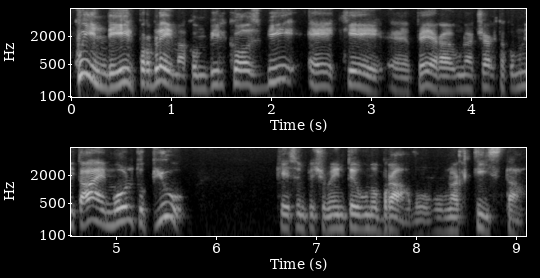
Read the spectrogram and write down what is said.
Quindi il problema con Bill Cosby è che eh, per una certa comunità è molto più che semplicemente uno bravo, un artista.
